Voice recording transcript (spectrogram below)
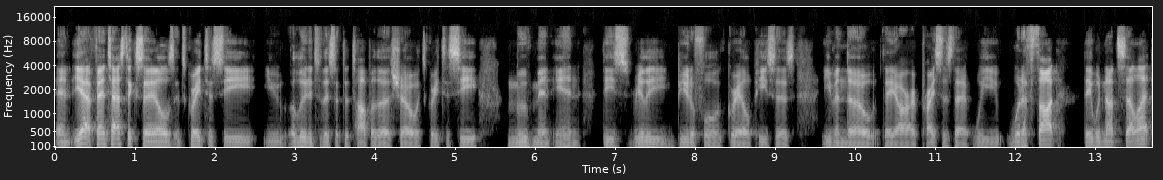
And yeah, fantastic sales. It's great to see you alluded to this at the top of the show. It's great to see movement in these really beautiful grail pieces, even though they are at prices that we would have thought they would not sell at,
